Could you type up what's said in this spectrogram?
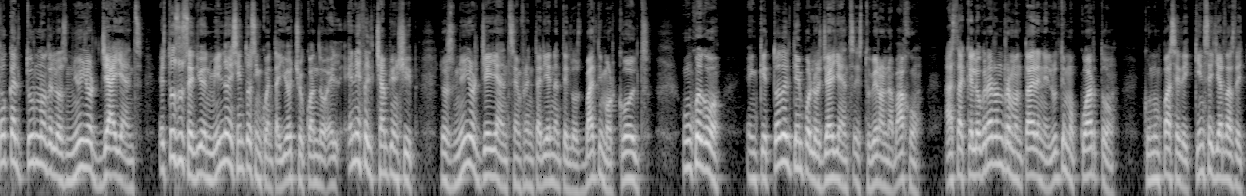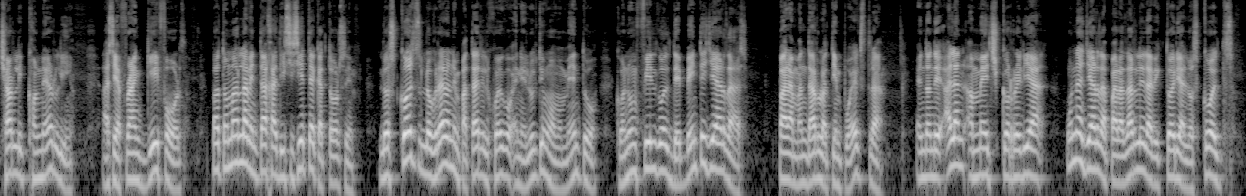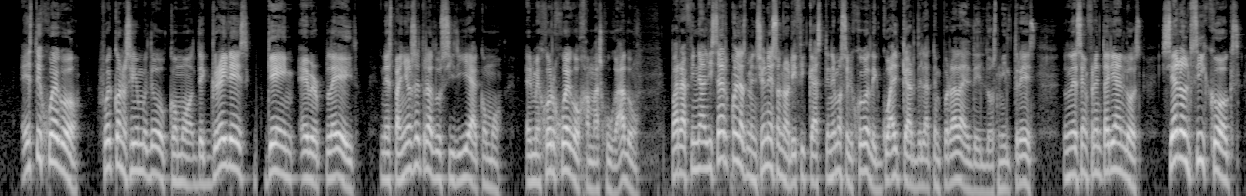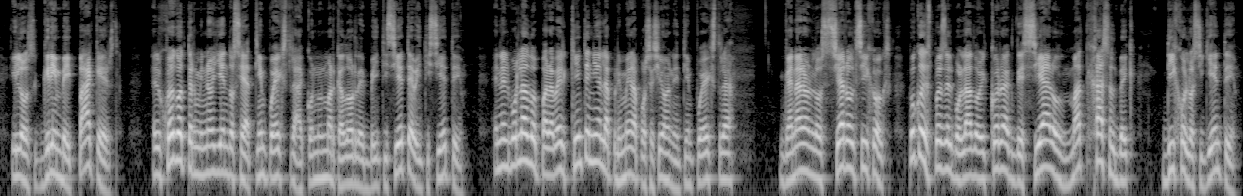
Toca el turno de los New York Giants, esto sucedió en 1958 cuando el NFL Championship los New York Giants se enfrentarían ante los Baltimore Colts, un juego en que todo el tiempo los Giants estuvieron abajo, hasta que lograron remontar en el último cuarto con un pase de 15 yardas de Charlie Connerly hacia Frank Gifford para tomar la ventaja 17 a 14. Los Colts lograron empatar el juego en el último momento con un field goal de 20 yardas para mandarlo a tiempo extra, en donde Alan Amech correría una yarda para darle la victoria a los Colts. Este juego fue conocido como The Greatest Game Ever Played. En español se traduciría como el mejor juego jamás jugado. Para finalizar con las menciones honoríficas tenemos el juego de Wildcard de la temporada del 2003, donde se enfrentarían los Seattle Seahawks y los Green Bay Packers. El juego terminó yéndose a tiempo extra con un marcador de 27 a 27. En el volado para ver quién tenía la primera posesión en tiempo extra, ganaron los Seattle Seahawks. Poco después del volado, el quarterback de Seattle, Matt Hasselbeck, dijo lo siguiente.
